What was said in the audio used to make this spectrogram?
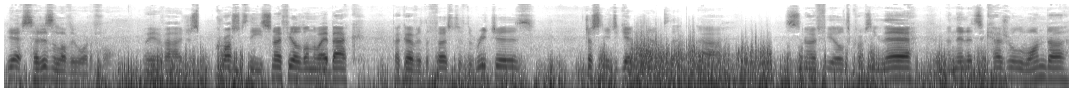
Yes, it is a lovely waterfall. We have uh, just crossed the snowfield on the way back, back over the first of the ridges. Just need to get down to that uh, snowfield crossing there, and then it's a casual wander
